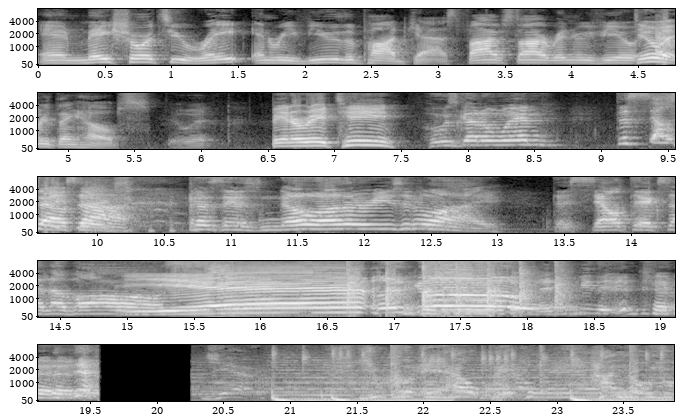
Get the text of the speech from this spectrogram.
And make sure to rate and review the podcast. Five star written review. Do it. Everything helps. Do it. Banner 18. Who's gonna win? The Celtics, Celtics. Because there's no other reason why. The Celtics are the balls. Yeah. Let's go. That should be the intro. Yeah, you couldn't help it. I know you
